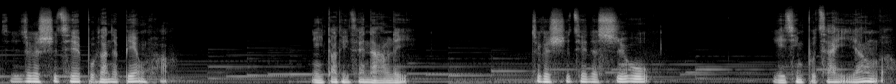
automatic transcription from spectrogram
其实这个世界不断的变化，你到底在哪里？这个世界的事物已经不再一样了。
